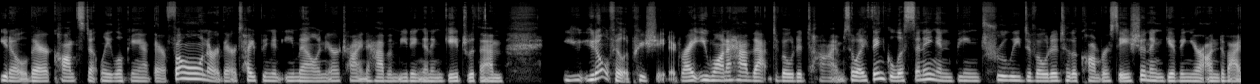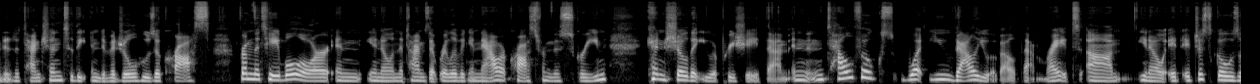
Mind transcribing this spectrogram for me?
you know, they're constantly looking at their phone or they're typing an email and you're trying to have a meeting and engage with them, you, you don't feel appreciated, right? You want to have that devoted time. So I think listening and being truly devoted to the conversation and giving your undivided attention to the individual who's across from the table or in, you know, in the times that we're living in now, across from the screen can show that you appreciate them and, and tell folks what you value about them, right? Um, you know, it, it just goes,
